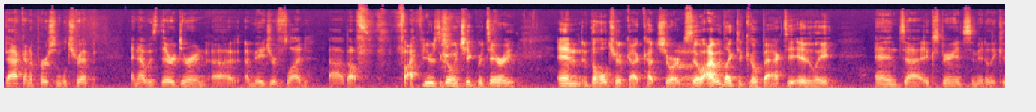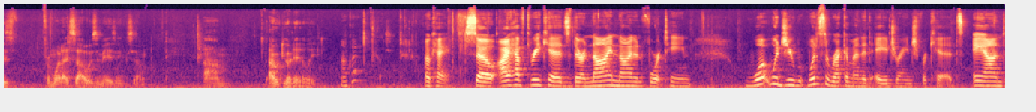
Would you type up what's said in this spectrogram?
back on a personal trip, and I was there during uh, a major flood uh, about five years ago in Cinque Terre, and the whole trip got cut short. So I would like to go back to Italy, and uh, experience some Italy because from what I saw it was amazing. So um, I would go to Italy. Okay. Okay, so I have three kids. They're nine, nine, and fourteen. What would you? What is the recommended age range for kids? And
